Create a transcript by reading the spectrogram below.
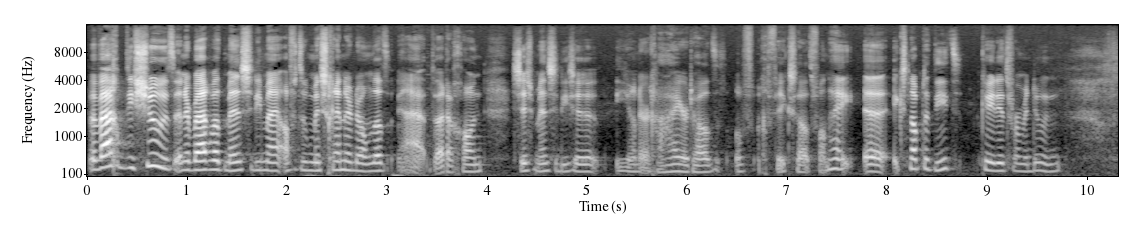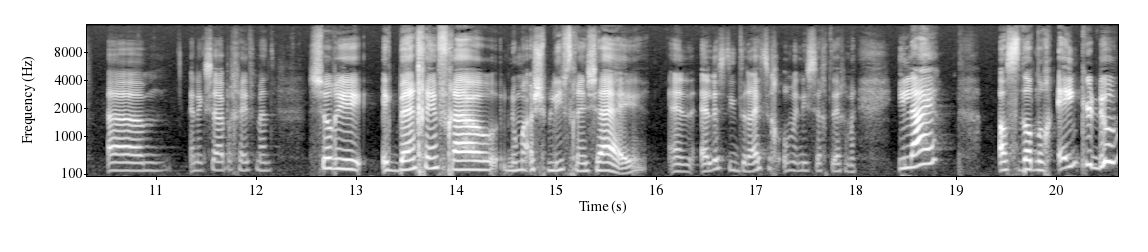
We waren op die shoot en er waren wat mensen die mij af en toe misgenderden, omdat ja, het waren gewoon zes mensen die ze hier en daar gehired had of gefixt had van, hé, hey, eh, ik snap het niet. Kun je dit voor me doen? Ehm, en ik zei op een gegeven moment, sorry, ik ben geen vrouw, noem me alsjeblieft geen zij. En Alice die draait zich om en die zegt tegen mij, Eli, als ze dat nog één keer doen,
